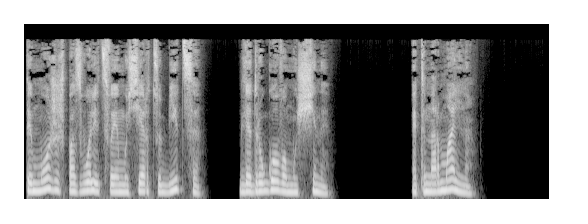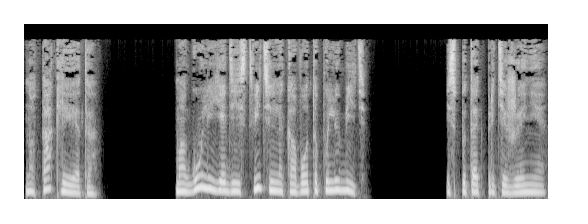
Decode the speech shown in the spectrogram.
Ты можешь позволить своему сердцу биться для другого мужчины. Это нормально. Но так ли это? Могу ли я действительно кого-то полюбить? Испытать притяжение,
